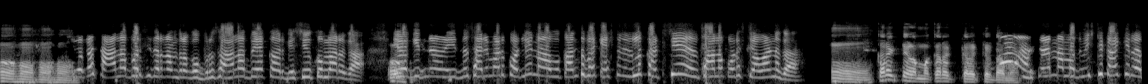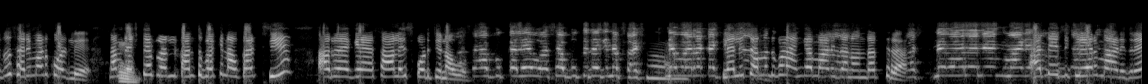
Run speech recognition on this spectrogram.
ಹ್ಮ್ ಹ್ಮ್ ಹ್ಮ್ ಹ್ಮ್. ಇವಾಗ ಸಾಲ ಬರ್ಸಿದಾರ ನಮ್ದ್ರಾಗ ಒಬ್ರು. ಸಾಲ ಬೇಕು ಅವ್ರಿಗೆ ಶಿವಕುಮಾರ್ಗ. ಇವಾಗ ಇದನ್ನ ಇದನ್ನ ಸರಿ ಮಾಡ್ಕೊಡ್ಲಿ ನಾವು ಕಂತು ಬಾಕಿ ಎಷ್ಟು ಕಟ್ಸಿ ಸಾಲ ಕೊಡಿಸ್ತೀವಿ ಅವಣ್ಣಗ. ಹ್ಮ್ ಕರೆಕ್ಟ್ ಹೇಳಮ್ಮ ಕರೆಕ್ಟ್ ಕರೆಕ್ಟ್ ಅಮ್ಮ. ಹಾ ಸರ್. ನಮ್ಮದು ಮಿಸ್ಟೇಕ್ ಹಾಕಿರೋದು ಸರಿ ಮಾಡ್ಕೊಡ್ಲಿ. ನಮ್ದು ಎಷ್ಟೇ ಬರ್ಲಿ ಕಂತು ಬಾಕಿ ನಾವು ಕಟ್ಸಿ ಅವ್ರಿಗೆ ಸಾಲ ಇಸ್ಕೊಡ್ತೀವಿ ನಾವು. ಹೊಸ ಬುಕ್ ಅಲ್ಲೇ ಹೊಸ ಬುಕ್ದಾಗಿನ ಫಸ್ಟ್ನೇ ವಾರ ಕಟ್ಟಿ ಲಲಿತಾ ಕೂಡ ಹಂಗೆ ಮಾಡಿದಾನ ಒಂದ್ ಹತ್ರ. ಫಸ್ಟ್ನೇ ವಾರನೇ ಹಂಗ್ ಮಾಡಿ ಅದೇ ಇದು ಕ್ಲಿಯರ್ ಮಾಡಿದ್ರೆ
